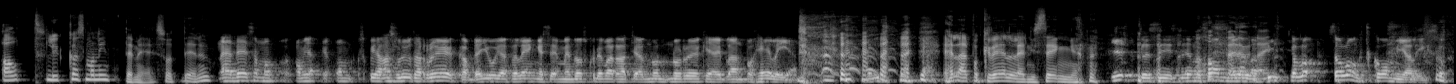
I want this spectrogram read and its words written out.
allt lyckas man inte med. Så det är nu... Nej, det är som om, om, jag, om skulle jag ha slutat röka, det gjorde jag för länge sedan, men då skulle det vara att jag, nu, nu röker jag ibland på helgen. Eller på kvällen i sängen. Just precis, det är något sånt så, långt kom jag liksom.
